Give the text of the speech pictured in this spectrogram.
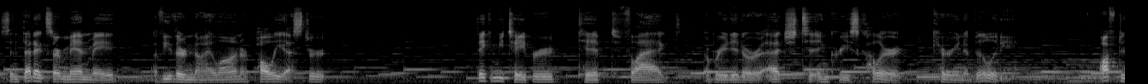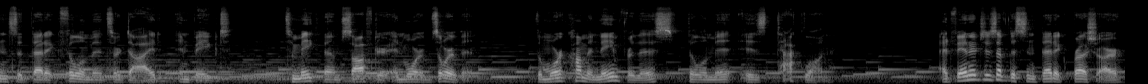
synthetics are man-made of either nylon or polyester. They can be tapered, tipped, flagged, abraded, or etched to increase color carrying ability. Often synthetic filaments are dyed and baked to make them softer and more absorbent. The more common name for this filament is Taklon. Advantages of the synthetic brush are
